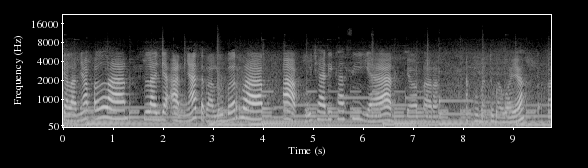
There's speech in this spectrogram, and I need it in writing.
jalannya pelan. Belanjaannya terlalu berat. Aku jadi kasihan. Jawab Rara. Aku bantu bawa ya, kata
